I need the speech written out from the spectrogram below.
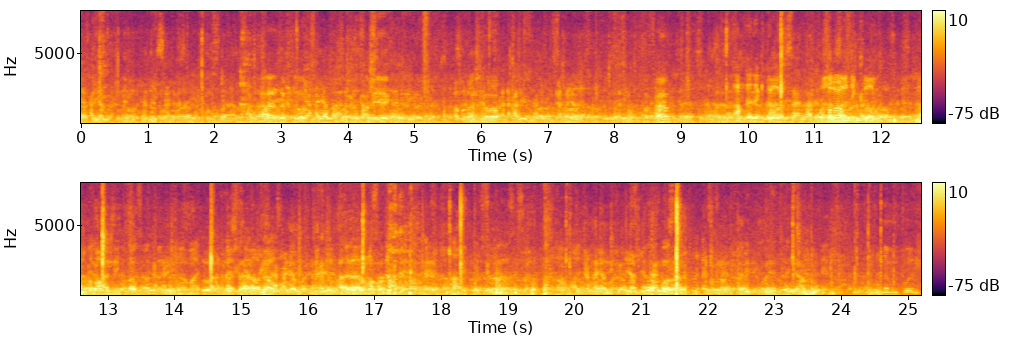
يا حي الله أهلا يا حي الله ابو انا حبيبنا يا حي الله أحلى دكتور أحلى دكتور أنا منكم أنت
